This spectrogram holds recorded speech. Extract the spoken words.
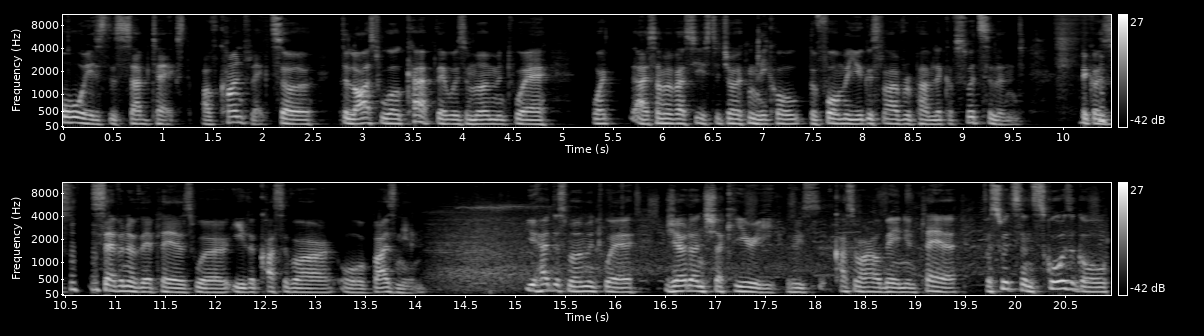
always the subtext of conflict. So the last World Cup, there was a moment where what uh, some of us used to jokingly call the former Yugoslav Republic of Switzerland, because seven of their players were either Kosovar or Bosnian. You had this moment where Xherdan Shaqiri, who's a Kosovar Albanian player for Switzerland, scores a goal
